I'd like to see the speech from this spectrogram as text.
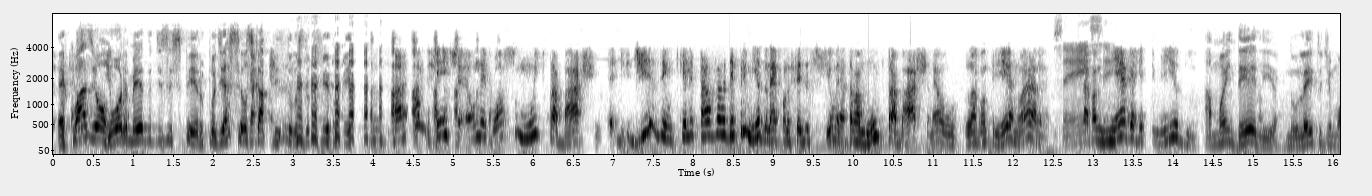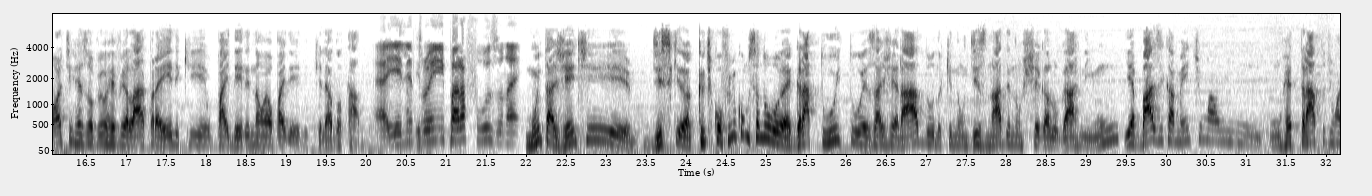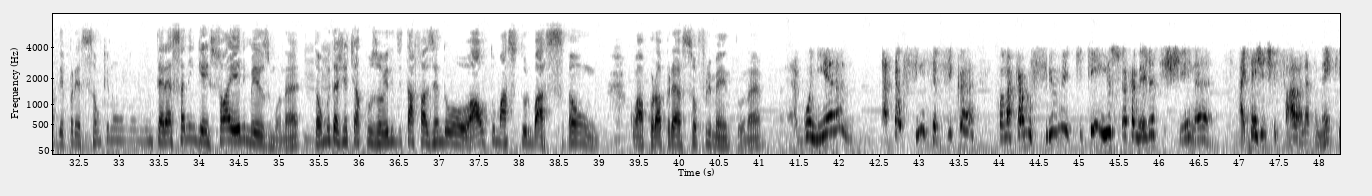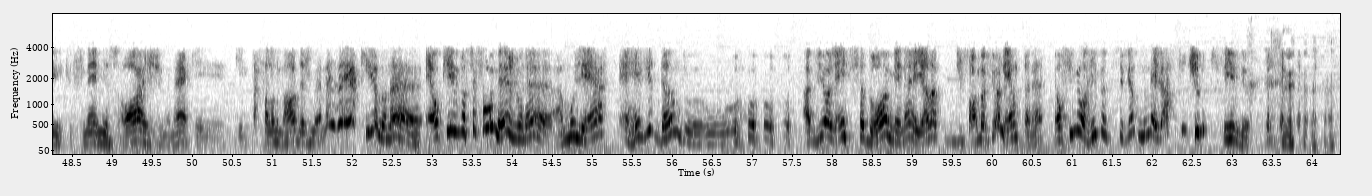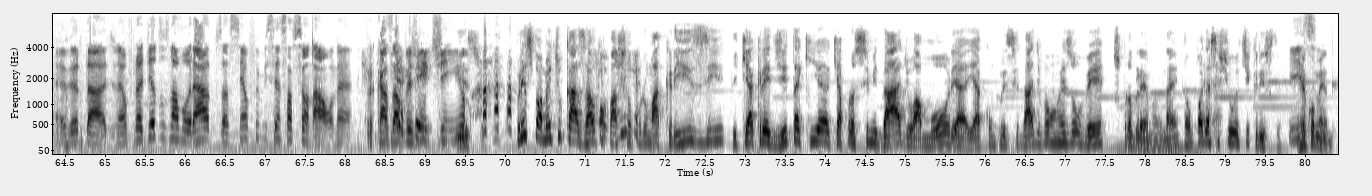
É quase horror, medo, desespero. Podia ser os capítulos do filme. Exatamente. É um negócio muito para baixo. É, dizem que ele tava deprimido, né? Quando fez esse filme, né? Tava muito para baixo, né? O Lavontrier, não era? Sim. Tava sim. mega deprimido. A mãe dele, no leito de morte, resolveu revelar para ele que o pai dele não é o pai dele, que ele é adotado. É, e ele entrou em parafuso, né? Muita gente disse que criticou o filme como sendo é, gratuito, exagerado, que não diz nada e não chega a lugar nenhum. E é basicamente uma, um, um retrato de uma depressão que não, não, interessa a ninguém, só a ele mesmo, né? Então uhum. muita gente acusou ele de estar tá fazendo automasturbação com a própria sofrimento, né? Agonia até o fim, você fica. Quando acaba o filme, que que é isso que eu acabei de assistir, né? Aí tem gente que fala, né, também, que, que o filme é misógino, né? Que, que ele tá falando mal das mulheres, mas é aquilo, né? É o que você falou mesmo, né? A mulher é revidando o, a violência do homem, né? E ela de forma violenta, né? É um filme horrível de se ver no melhor sentido possível. É verdade, né? O Pra Dia dos Namorados, assim, é um filme sensacional, né? Pro casal ver juntinho. Isso. Principalmente o casal que passou por uma crise e que acredita que a, que a proximidade, o amor e a, e a cumplicidade vão resolver os problemas, né? Então pode assistir o Anticristo. Isso. Recomendo.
